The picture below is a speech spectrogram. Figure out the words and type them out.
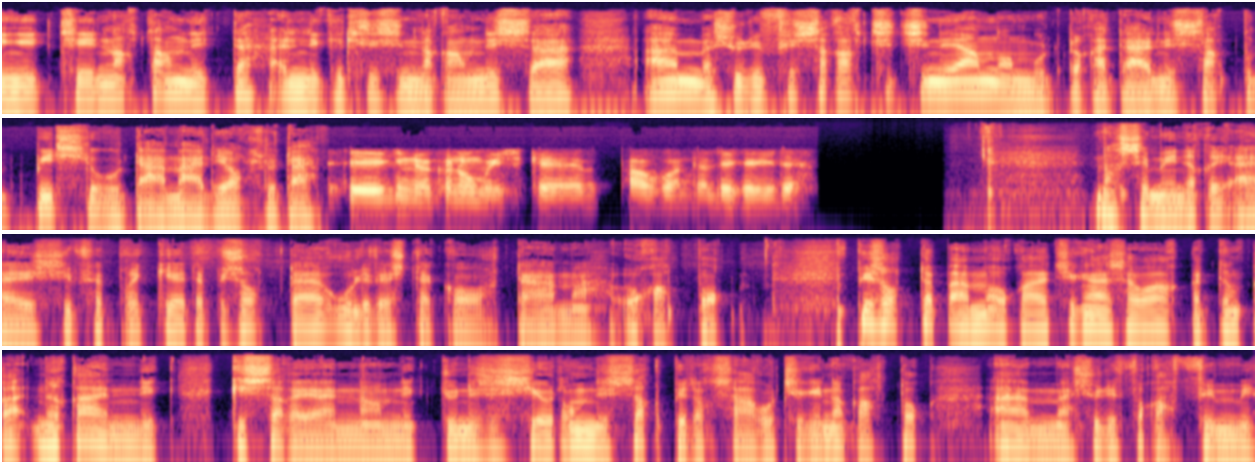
ингитсииннартарнитта анникиллисиннеқарнissaа аама сулиффиссақартитсиниарнэрмут пеқатааниссарпут пиллугу таамаалиорлута Det er ikke en økonomisk baggrund, der ligger i det. Нарсиминеқи ааисси фабриккиата писортаа уливестакоо таама оқарпоқ писортап аама оқаатингаасавааққаттен қа неқаанник киссариааннарник тунисассиулерниссақ пилерсаарутигинеқартоқ аама сулиффеқарфимми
